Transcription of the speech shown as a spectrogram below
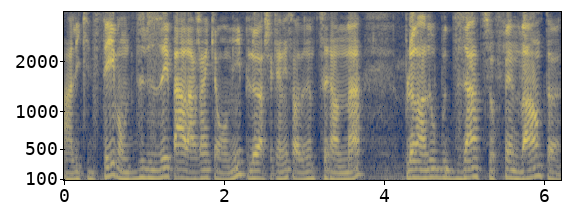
en, liquidité, ils vont diviser par l'argent qu'ils ont mis, puis là, à chaque année, ça va donner un petit rendement. Puis là, rendu au bout de 10 ans, tu refais une vente, t'as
